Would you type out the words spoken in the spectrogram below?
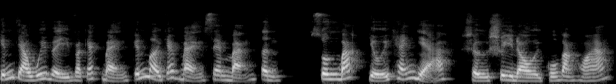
kính chào quý vị và các bạn, kính mời các bạn xem bản tin Xuân Bắc chửi khán giả, sự suy đồi của văn hóa.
